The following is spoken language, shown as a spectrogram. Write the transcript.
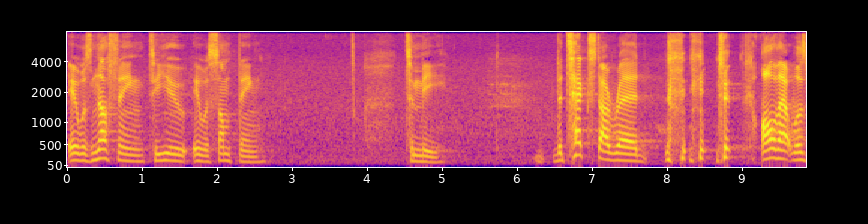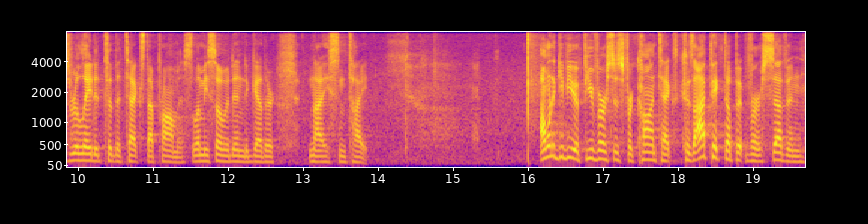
it was nothing to you, it was something to me. The text I read, all that was related to the text, I promise. Let me sew it in together nice and tight. I want to give you a few verses for context because I picked up at verse 7,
